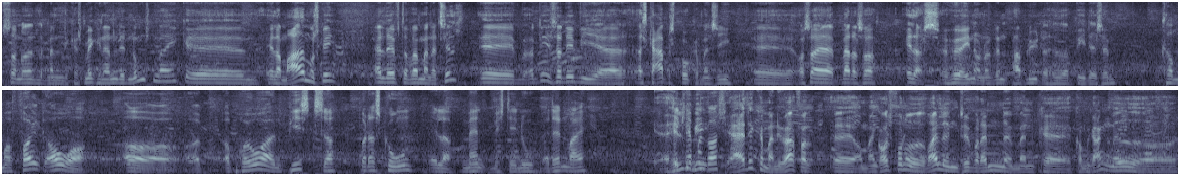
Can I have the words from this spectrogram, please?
sådan noget, man kan smække hinanden lidt numsen med, ikke? Øh, eller meget måske, alt efter hvad man er til. Øh, og det er så det, vi er, er skarpest på, kan man sige. Øh, og så er, hvad der så ellers hører ind under den paraply, der hedder BDSM. Kommer folk over og, og, og prøver en pisk så på deres kone, eller mand, hvis det nu er den vej. Ja, man heldigvis. godt. Ja, det kan man i hvert fald. Øh, og man kan også få noget vejledning til, hvordan øh, man kan komme i gang med, og,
